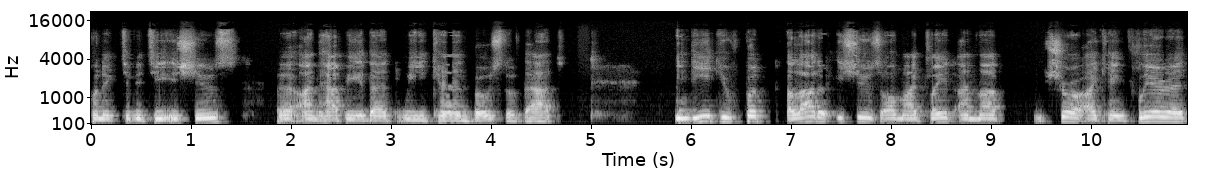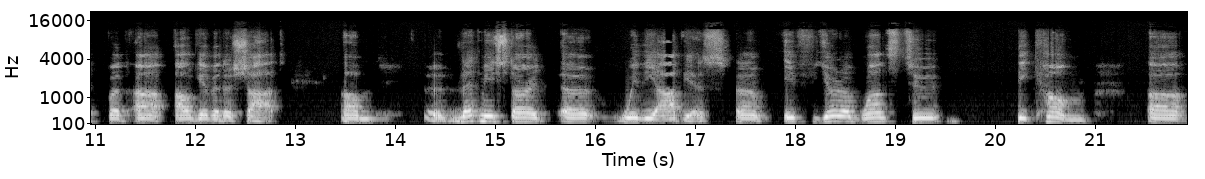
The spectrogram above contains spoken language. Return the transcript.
connectivity issues. I'm happy that we can boast of that. Indeed, you've put a lot of issues on my plate. I'm not sure I can clear it, but uh, I'll give it a shot. Um, uh, let me start uh, with the obvious. Uh, if Europe wants to become a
